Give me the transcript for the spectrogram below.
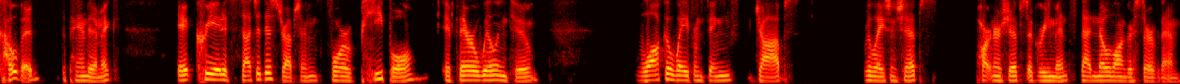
COVID, the pandemic, it created such a disruption for people if they're willing to walk away from things, jobs, relationships, partnerships, agreements that no longer serve them.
